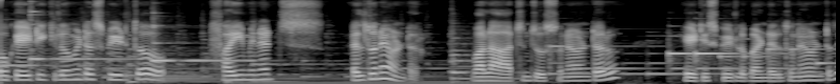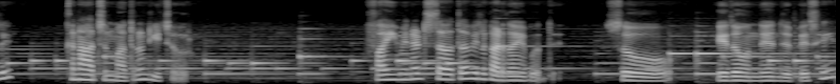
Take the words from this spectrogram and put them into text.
ఒక ఎయిటీ కిలోమీటర్ స్పీడ్తో ఫైవ్ మినిట్స్ వెళ్తూనే ఉంటారు. వాళ్ళ ఆర్చ్ని చూస్తూనే ఉంటారు. ఎయిటీ స్పీడ్లో బండి వెళ్తూనే ఉంటుంది. కానీ ఆర్చ్ని మాత్రం రీచ్ అవ్వరు. ఫైవ్ మినిట్స్ తర్వాత వీళ్ళకి అర్థమైపోద్ది. సో ఏదో ఉంది అని చెప్పేసి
